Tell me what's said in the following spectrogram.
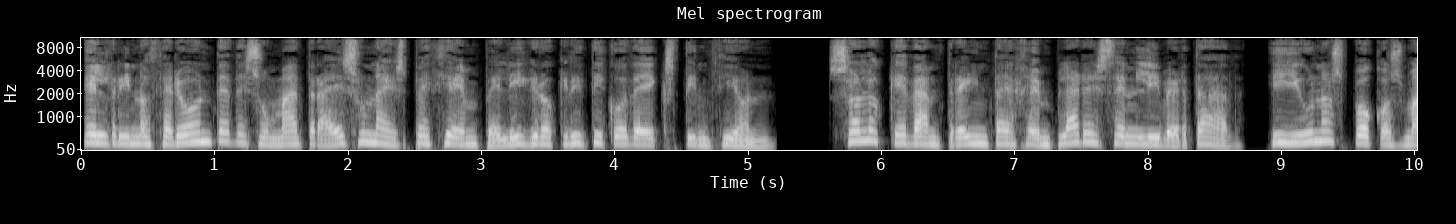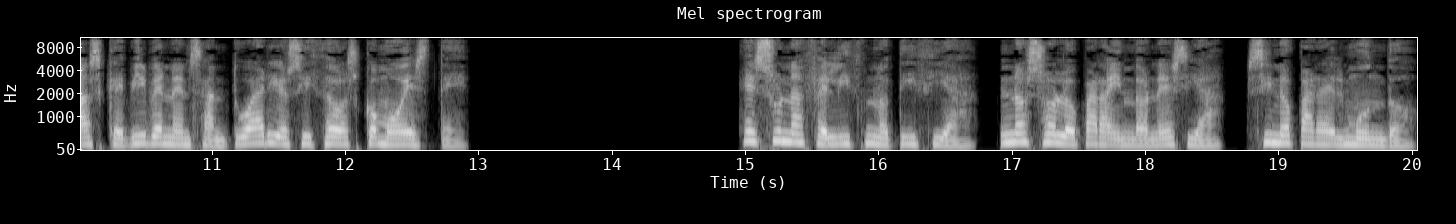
El rinoceronte de Sumatra es una especie en peligro crítico de extinción. Solo quedan 30 ejemplares en libertad, y unos pocos más que viven en santuarios y zoos como este. Es una feliz noticia, no solo para Indonesia, sino para el mundo.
